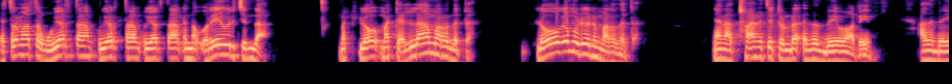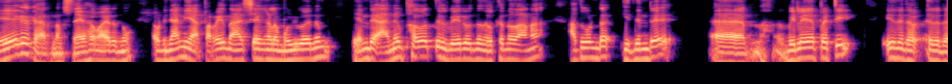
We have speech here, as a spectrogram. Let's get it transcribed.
എത്രമാത്രം ഉയർത്താം ഉയർത്താം ഉയർത്താം എന്ന ഒരേ ഒരു ചിന്ത മറ്റ് ലോ മറ്റെല്ലാം മറന്നിട്ട് ലോകം മുഴുവനും മറന്നിട്ട് ഞാൻ അധ്വാനിച്ചിട്ടുണ്ട് എന്ന് ദൈവം അറിയുന്നു. അതിന്റെ ഏക കാരണം സ്നേഹമായിരുന്നു. അതുകൊണ്ട് ഞാൻ ഈ പറയുന്ന ആശയങ്ങൾ മുഴുവനും എന്റെ അനുഭവത്തിൽ വേരൂന്നി നിൽക്കുന്നതാണ്. അതുകൊണ്ട് ഇതിന്റെ വിലയെപ്പറ്റി ഇതിന്റെ ഇതിന്റെ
